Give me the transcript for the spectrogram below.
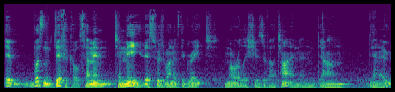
it wasn't difficult. I mean, to me, this was one of the great moral issues of our time, and um, you know,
